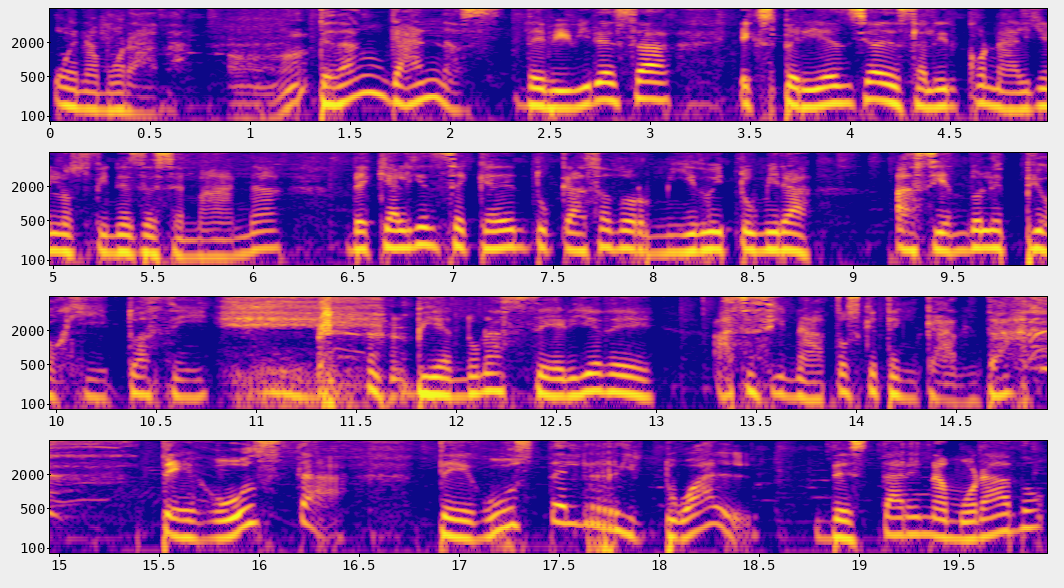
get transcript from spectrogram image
o enamorada. Te dan ganas de vivir esa experiencia de salir con alguien los fines de semana, de que alguien se quede en tu casa dormido y tú mira haciéndole piojito así, viendo una serie de asesinatos que te encanta. Te gusta, te gusta el ritual de estar enamorado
